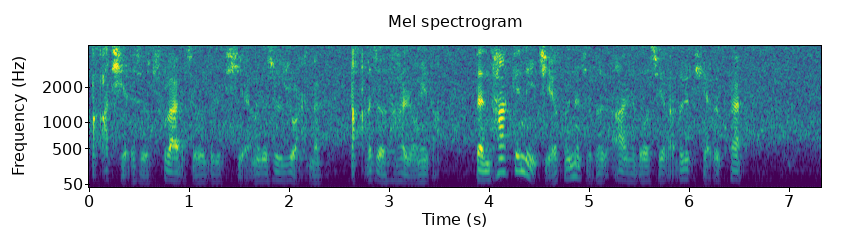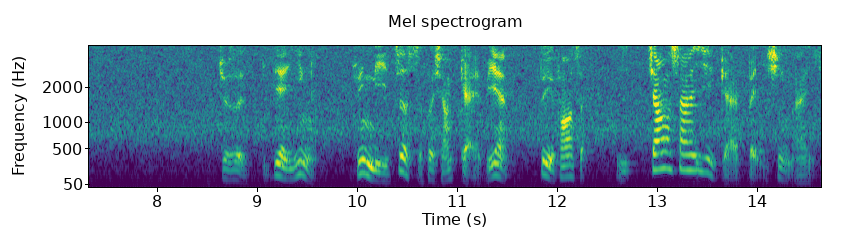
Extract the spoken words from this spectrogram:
打铁的时候出来的时候，这个铁那个是软的，打的时候它还容易打。等他跟你结婚的时候，都二十多岁了，这个铁都快就是变硬了。所以你这时候想改变对方是，江山易改，本性难移。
